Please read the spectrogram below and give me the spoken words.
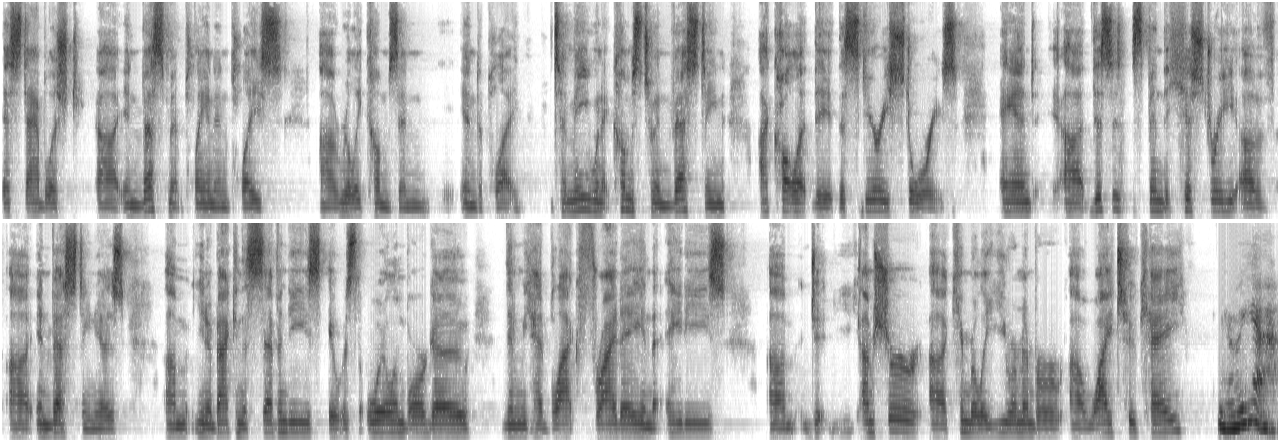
established uh, investment plan in place uh, really comes in into play. To me when it comes to investing i call it the, the scary stories. And uh, this has been the history of uh, investing is um, you know back in the 70s it was the oil embargo then we had Black Friday in the 80s. Um, I'm sure, uh, Kimberly, you remember uh, Y2K? Oh, yeah.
